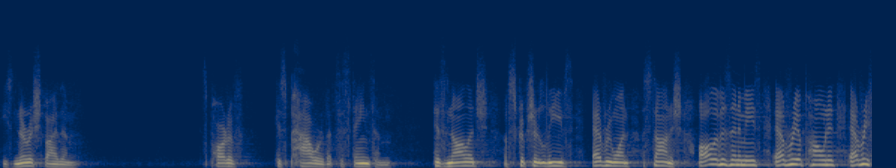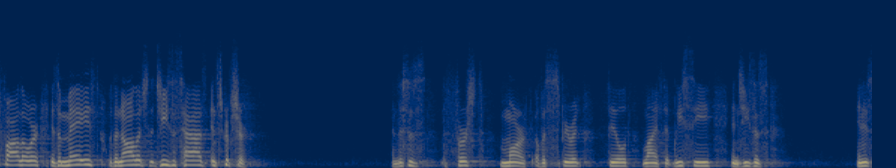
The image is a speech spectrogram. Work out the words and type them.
He's nourished by them. It's part of his power that sustains him. His knowledge of scripture leaves everyone astonished. All of his enemies, every opponent, every follower is amazed with the knowledge that Jesus has in scripture. And this is the first mark of a spirit filled life that we see in Jesus in his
